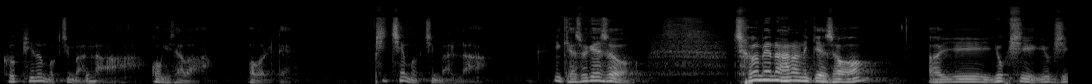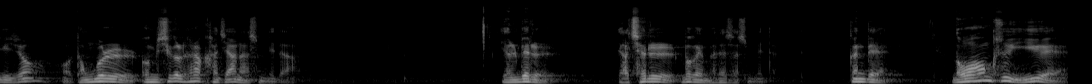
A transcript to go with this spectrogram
그 피는 먹지 말라. 고기 잡아 먹을 때 피채 먹지 말라. 계속해서 처음에는 하나님께서 아, 이 육식 육식이죠 어, 동물 음식을 허락하지 않았습니다. 열매를 야채를 먹어야만 했었습니다. 그런데 노아 홍수 이후에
